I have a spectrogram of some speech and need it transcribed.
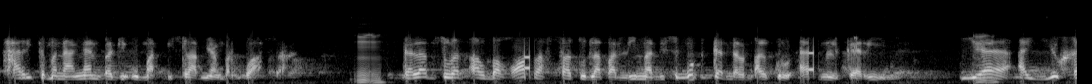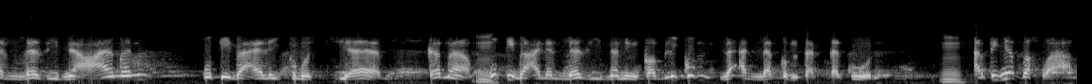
Hari kemenangan bagi umat Islam yang berpuasa. Mm-mm. Dalam surat Al-Baqarah 185 disebutkan dalam Al-Qur'anul Karim, "Ya ayyuhalladzina amanu kutiba alaikumus siyam kama kutiba alal ladzina min qablikum la'allakum tattaqun." Mm. Artinya bahwa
